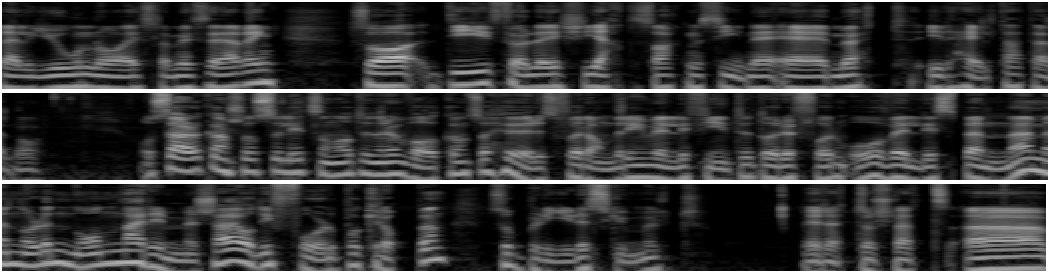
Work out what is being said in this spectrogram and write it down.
religion og islamisering. Så de føler ikke hjertesakene sine er møtt i det hele tatt ennå. Og så er det kanskje også litt sånn at Under en valgkamp så høres forandring veldig fint ut og reform og veldig spennende, men når det nå nærmer seg og de får det på kroppen, så blir det skummelt. Rett og slett. Uh,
